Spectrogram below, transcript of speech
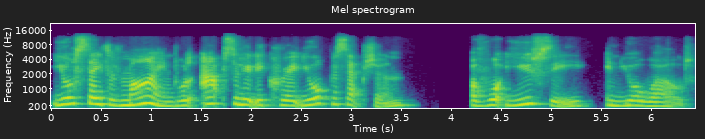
Your state of mind will absolutely create your perception of what you see in your world.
